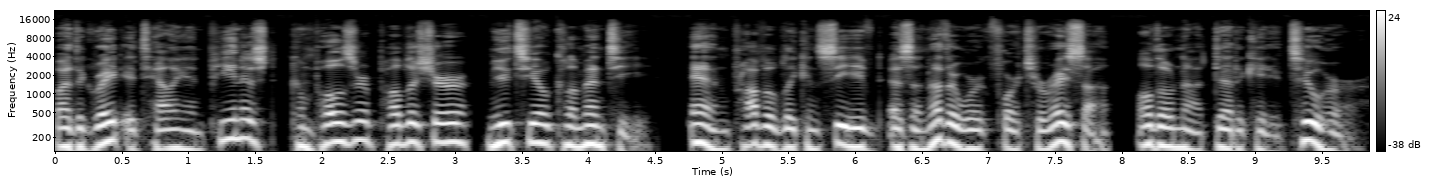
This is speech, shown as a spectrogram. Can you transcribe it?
by the great Italian pianist, composer, publisher Muzio Clementi, and probably conceived as another work for Teresa, although not dedicated to her.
